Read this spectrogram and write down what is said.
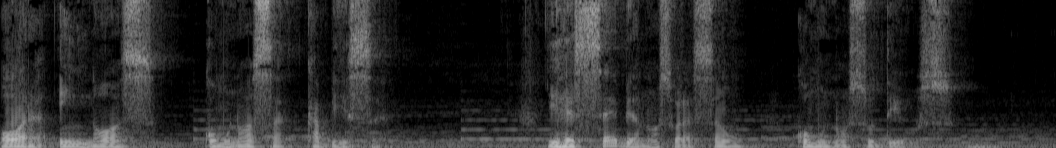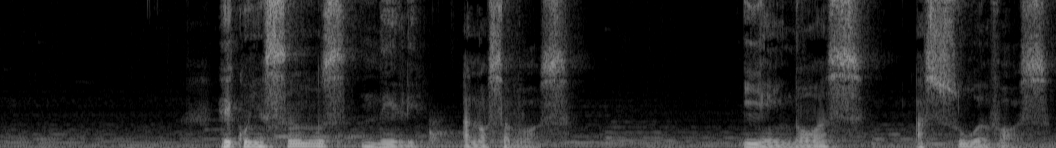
Ora em nós como nossa cabeça e recebe a nossa oração como nosso Deus. Reconheçamos nele a nossa voz e em nós a sua voz.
